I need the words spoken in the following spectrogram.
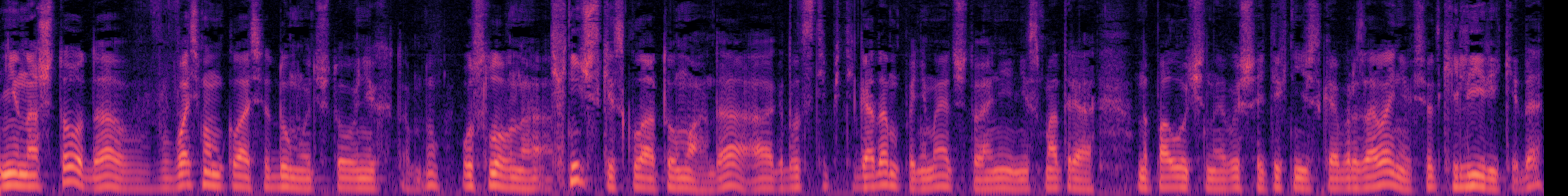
ни на что, да, в восьмом классе думают, что у них там, ну, условно, технический склад ума, да, а к 25 годам понимают, что они, несмотря на полученное высшее техническое образование, все-таки лирики, да.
